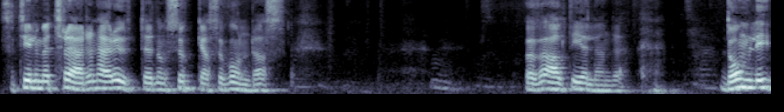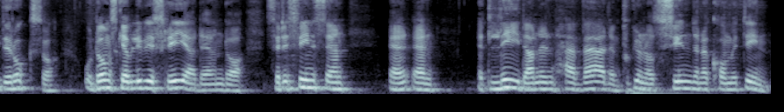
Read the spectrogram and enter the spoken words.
Så till och med träden här ute, de suckas och våndas över allt elände. De lider också och de ska bli befriade en dag. Så det finns en, en, en, ett lidande i den här världen på grund av att synden har kommit in.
